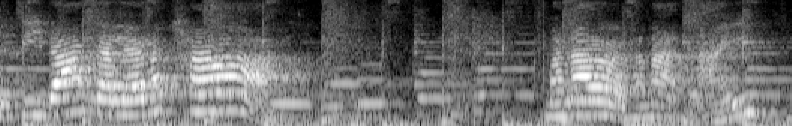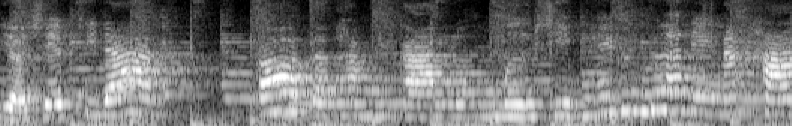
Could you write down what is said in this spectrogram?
ฟจีด้ากันแล้วนะคะ มันอร่อยขนาดไหน เดี๋ยวเชฟจีด้าก็จะทำการลงมือชิมให้เพื่อนๆเองนะคะ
